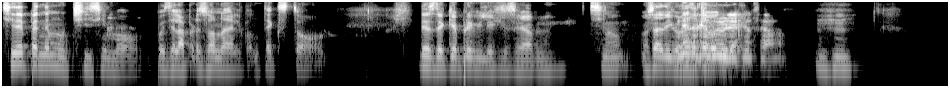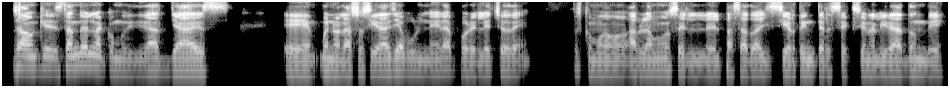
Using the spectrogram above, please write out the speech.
sí depende muchísimo pues de la persona, del contexto. ¿Desde qué privilegios se hablan? ¿No? O sea, digo... ¿Desde se hablan? O sea, aunque estando en la comunidad ya es, eh, bueno, la sociedad ya vulnera por el hecho de, pues como hablamos el, el pasado, hay cierta interseccionalidad donde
